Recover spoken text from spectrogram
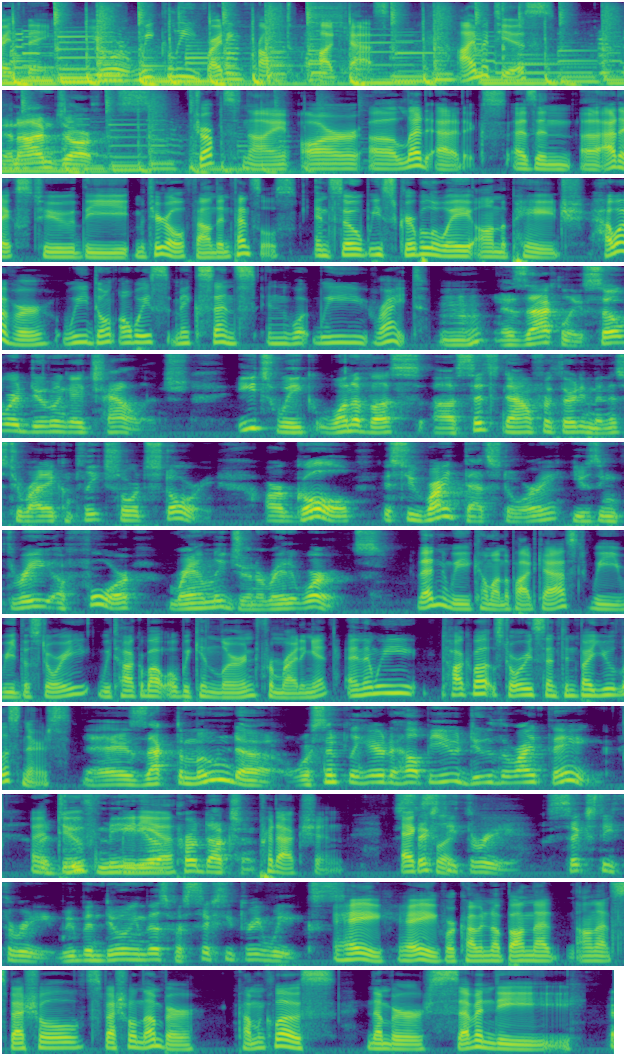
Right Thing, your weekly writing prompt podcast. I'm Matthias. And I'm Jarvis. Jarvis and I are uh, lead addicts, as in uh, addicts to the material found in pencils. And so we scribble away on the page. However, we don't always make sense in what we write. Mm-hmm. Exactly. So we're doing a challenge. Each week, one of us uh, sits down for 30 minutes to write a complete short story. Our goal is to write that story using three of four randomly generated words. Then we come on the podcast, we read the story, we talk about what we can learn from writing it, and then we talk about stories sent in by you listeners. Exactamundo. We're simply here to help you do the right thing. A A Doof Doof Media, Media production. Production. Excellent. 63. 63. We've been doing this for 63 weeks. Hey, hey, we're coming up on that on that special special number. Coming close. Number 70.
